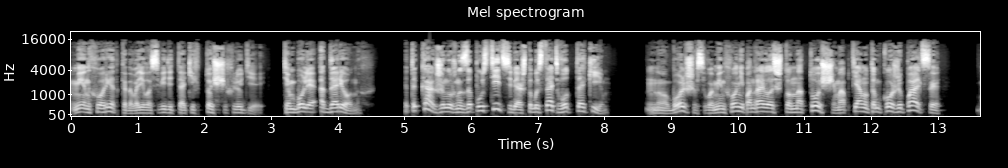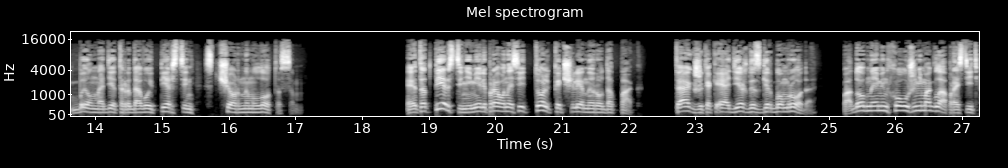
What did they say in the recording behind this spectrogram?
Минхо редко доводилось видеть таких тощих людей, тем более одаренных. Это как же нужно запустить себя, чтобы стать вот таким? Но больше всего Минхо не понравилось, что на тощем, обтянутом коже пальце был надет родовой перстень с черным лотосом. Этот перстень имели право носить только члены рода Пак, так же, как и одежды с гербом рода. Подобное Минхо уже не могла простить,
